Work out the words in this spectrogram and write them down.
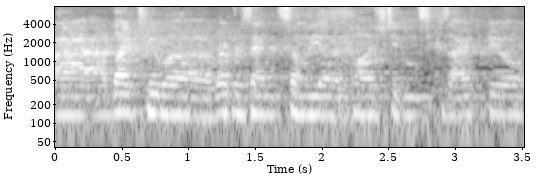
uh, I'd like to uh, represent some of the other college students because I feel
